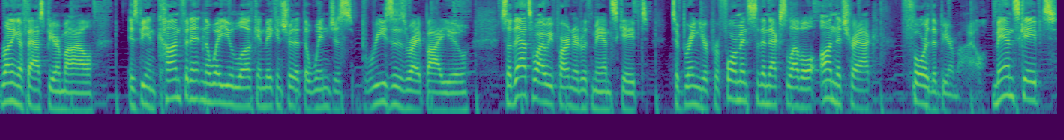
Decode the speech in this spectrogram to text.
running a fast beer mile is being confident in the way you look and making sure that the wind just breezes right by you. So that's why we've partnered with Manscaped to bring your performance to the next level on the track for the beer mile. Manscaped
